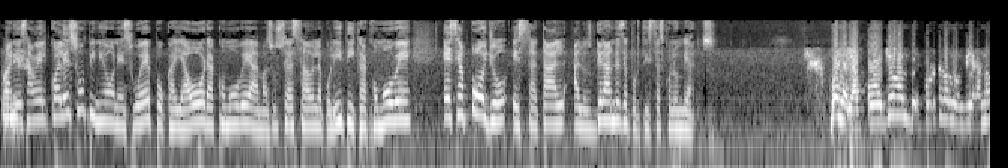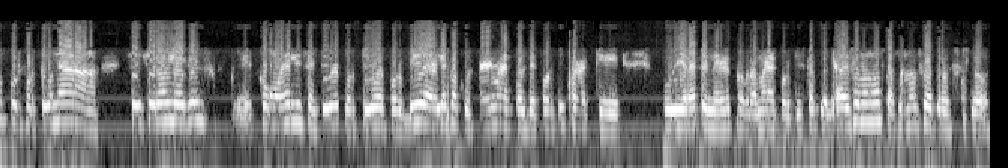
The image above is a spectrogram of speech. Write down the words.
María Isabel, ¿cuál es su opinión en su época y ahora? ¿Cómo ve? Además, usted ha estado en la política. ¿Cómo ve ese apoyo estatal a los grandes deportistas colombianos? Bueno, el apoyo al deporte colombiano, por fortuna, se hicieron leyes eh, como es el incentivo deportivo de por vida, darle facultades a por deporte para que pudiera tener el programa de deportista apoyado. Eso no nos pasó a nosotros, los,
